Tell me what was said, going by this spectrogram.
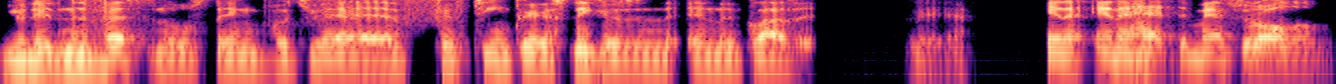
you didn't invest in those things but you have 15 pair of sneakers in, in the closet Yeah. and a, and a hat to match with all of them.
